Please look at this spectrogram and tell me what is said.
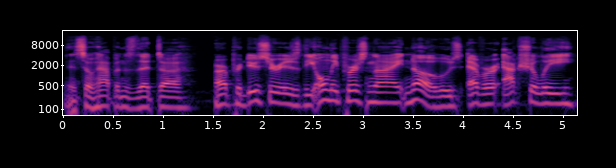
And it so happens that uh, our producer is the only person I know who's ever actually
